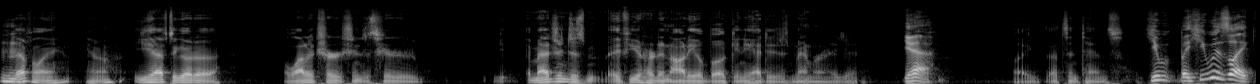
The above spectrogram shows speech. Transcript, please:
Mhm. Definitely. You know, you have to go to a lot of church and just hear. Imagine just if you heard an audiobook and you had to just memorize it. Yeah. Like that's intense. He but he was like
